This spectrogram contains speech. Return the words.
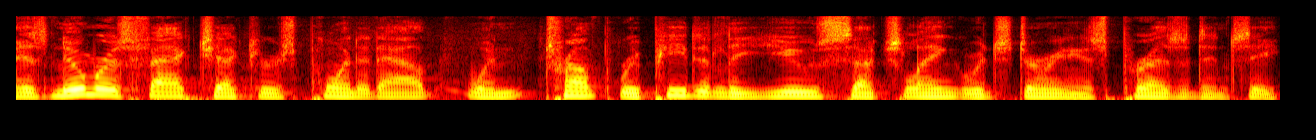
As numerous fact checkers pointed out when Trump repeatedly used such language during his presidency,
